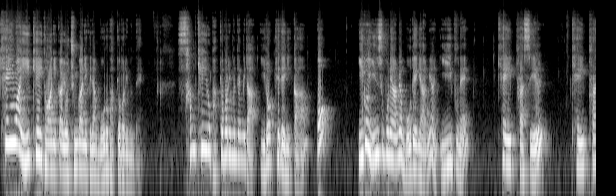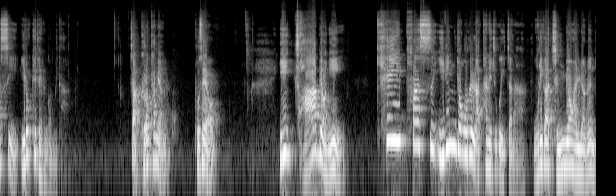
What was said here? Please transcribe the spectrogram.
k와 2k 더하니까 요 중간이 그냥 뭐로 바뀌어버리면 돼? 3k로 바뀌어버리면 됩니다. 이렇게 되니까 어? 이거 인수분해하면 뭐 되냐 하면 2분의 k 플러스 1, k 플러스 2 이렇게 되는 겁니다. 자 그렇다면 보세요. 이 좌변이 k 플러스 1인 경우를 나타내주고 있잖아. 우리가 증명하려는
